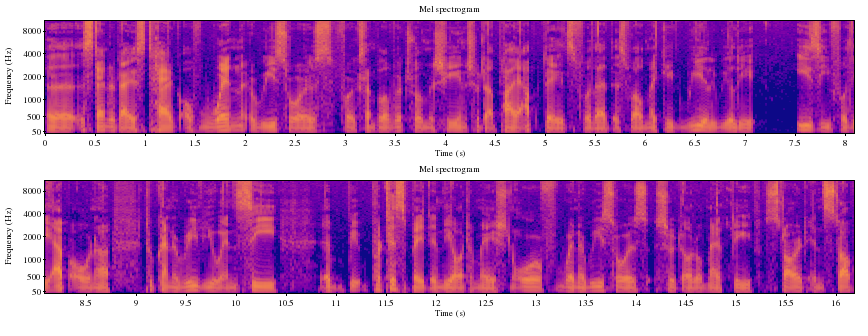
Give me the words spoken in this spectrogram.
uh, a standardized tag of when a resource, for example, a virtual machine should apply updates for that as well, make it really, really easy for the app owner to kind of review and see, uh, participate in the automation, or when a resource should automatically start and stop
